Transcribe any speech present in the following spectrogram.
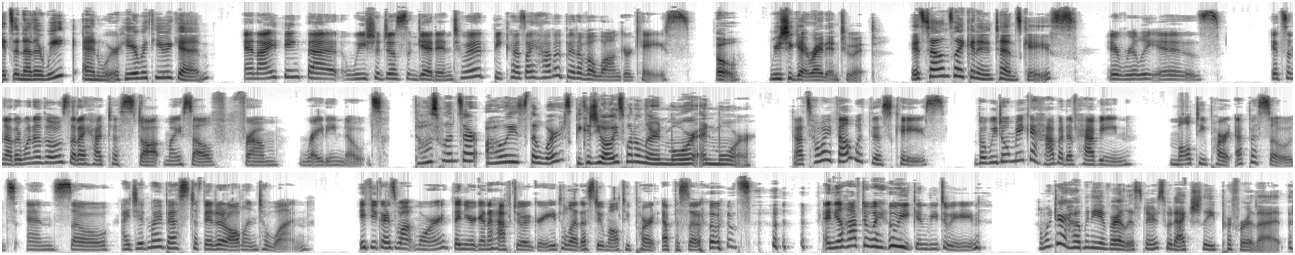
It's another week, and we're here with you again. And I think that we should just get into it because I have a bit of a longer case. Oh, we should get right into it. It sounds like an intense case. It really is. It's another one of those that I had to stop myself from writing notes. Those ones are always the worst because you always want to learn more and more. That's how I felt with this case. But we don't make a habit of having multi part episodes, and so I did my best to fit it all into one. If you guys want more, then you're going to have to agree to let us do multi part episodes. and you'll have to wait a week in between. I wonder how many of our listeners would actually prefer that.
